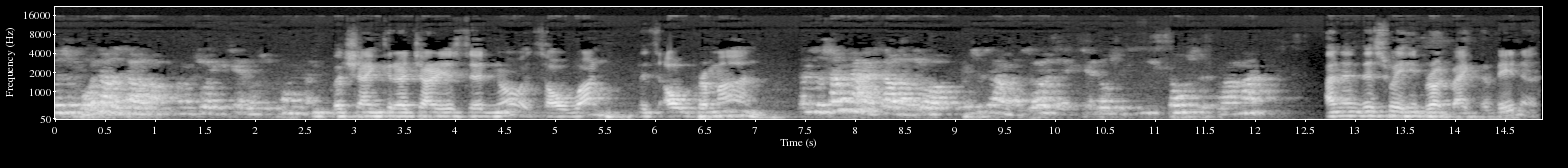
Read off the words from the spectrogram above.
But Shankaracharya said, no, it's all one, it's all Brahman. 但是香卡的教导说不是这样的，所有的一切都是一，都是不曼。 And in this way, he brought back the Vedas.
